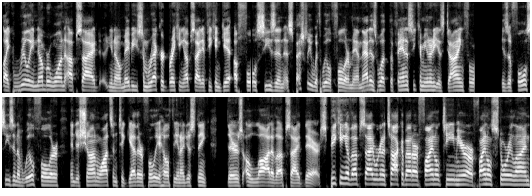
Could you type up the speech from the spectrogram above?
like really number one upside, you know, maybe some record breaking upside if he can get a full season, especially with Will Fuller, man. That is what the fantasy community is dying for is a full season of Will Fuller and Deshaun Watson together, fully healthy. And I just think there's a lot of upside there. Speaking of upside, we're going to talk about our final team here, our final storyline,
